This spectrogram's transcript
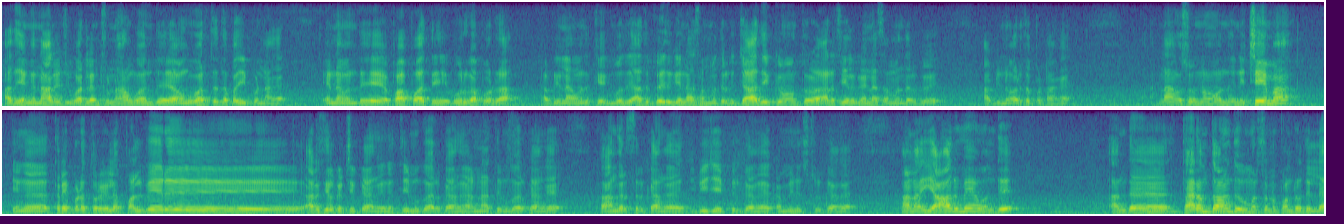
அது எங்கள் நாலேஜுக்கு வரலன்னு சொன்னால் அவங்க வந்து அவங்க வருத்தத்தை பதிவு பண்ணாங்க. என்னை வந்து பாப்பாத்தி ஊருகா போடுறா அப்படிலாம் வந்து கேட்கும்போது அதுக்கும் இதுக்கு என்ன சம்மந்தம் இருக்குது ஜாதிக்கும் அரசியலுக்கும் என்ன சம்மந்தம் இருக்குது அப்படின்னு வருத்தப்பட்டாங்க. நாங்கள் சொன்னோம் வந்து நிச்சயமாக எங்கள் திரைப்படத்துறையில் பல்வேறு அரசியல் கட்சி இருக்காங்க. எங்கள் திமுக இருக்காங்க அண்ணா திமுக இருக்காங்க. காங்கிரஸ் இருக்காங்க பிஜேபி இருக்காங்க கம்யூனிஸ்ட் இருக்காங்க. ஆனால் யாருமே வந்து அந்த தரம் தாழ்ந்து விமர்சனம் பண்ணுறதில்ல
